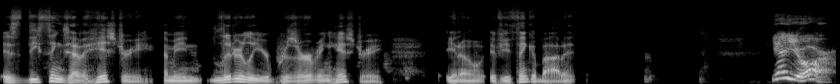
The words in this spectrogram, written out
Is these things have a history? I mean, literally, you're preserving history. You know, if you think about it. Yeah, you are.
